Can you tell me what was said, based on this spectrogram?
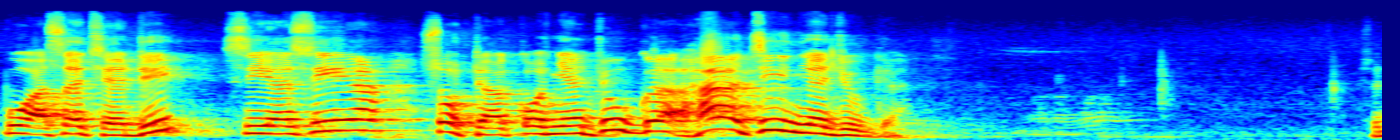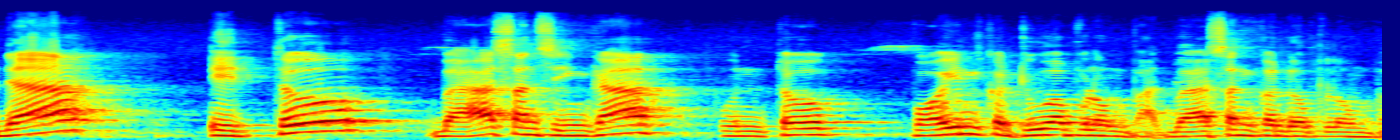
Puasa jadi sia-sia. Sodakohnya juga, hajinya juga. Sudah? Itu bahasan singkat untuk Poin ke-24, bahasan ke-24.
